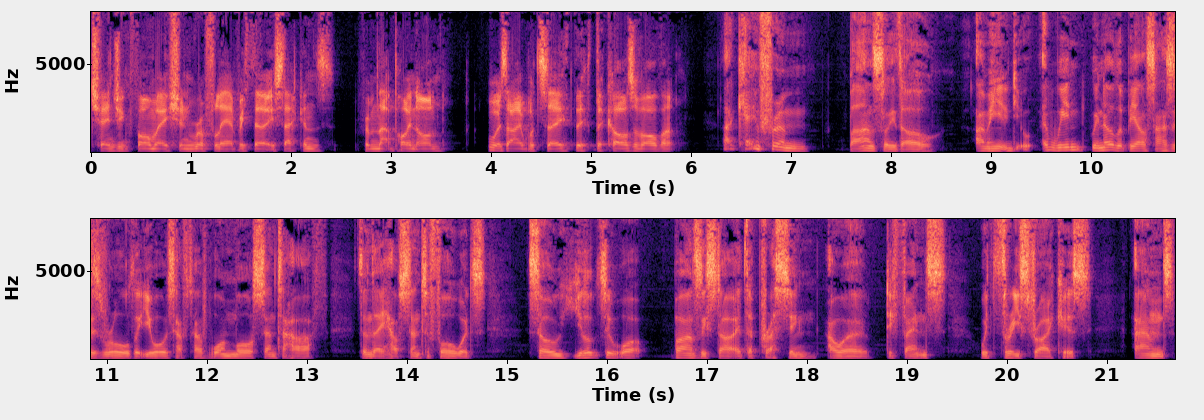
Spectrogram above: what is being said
changing formation roughly every thirty seconds from that point on was, I would say, the, the cause of all that. That came from Barnsley, though. I mean, we we know that Bielsa has his rule that you always have to have one more centre half than they have centre forwards. So you looked at what Barnsley started. They're pressing our defence with three strikers, and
